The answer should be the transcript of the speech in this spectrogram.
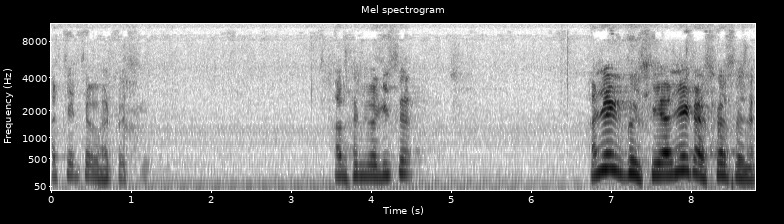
अत्यंत महत्वाची आहे. आपण बघितलं अनेक गोष्टी अनेक आश्वासनं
